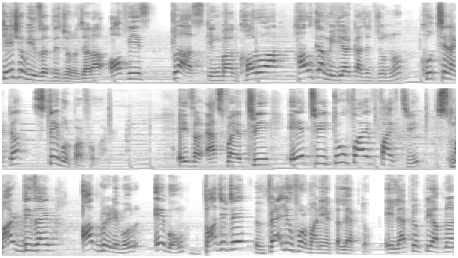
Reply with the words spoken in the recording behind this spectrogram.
সেই সব ইউজারদের জন্য, যারা অফিস ক্লাস কিংবা ঘরোয়া হালকা মিডিয়ার কাজের জন্য খুঁজছেন একটা স্টেবল পারফর্মার। এই Acer Aspire three A three two five five three smart design upgradeable এবং বাজেটে ভ্যালু ফর মানি একটা ল্যাপটপ এই ল্যাপটপটি আপনার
